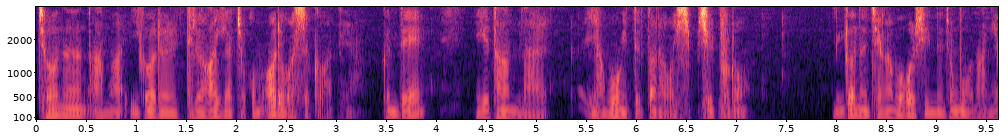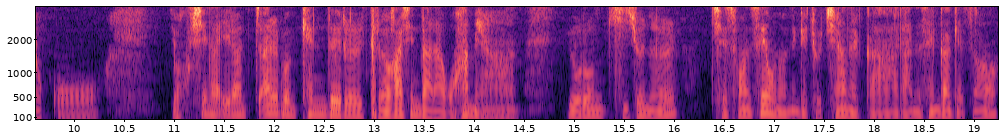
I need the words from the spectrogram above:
저는 아마 이거를 들어가기가 조금 어려웠을 것 같아요. 근데 이게 다음날 양봉이 뜨더라고요 17% 이거는 제가 먹을 수 있는 종목은 아니었고 혹시나 이런 짧은 캔들을 들어가신다라고 하면 이런 기준을 최소한 세워 놓는 게 좋지 않을까라는 생각에서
